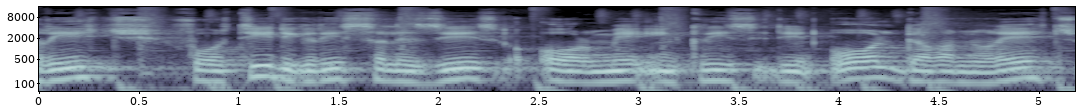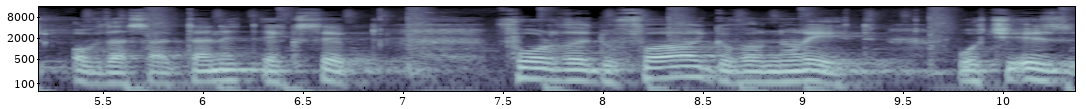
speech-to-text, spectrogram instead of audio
reach 40 degrees Celsius or may increase in all governorates of the Sultanate except for the Dhofar Governorate, which is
